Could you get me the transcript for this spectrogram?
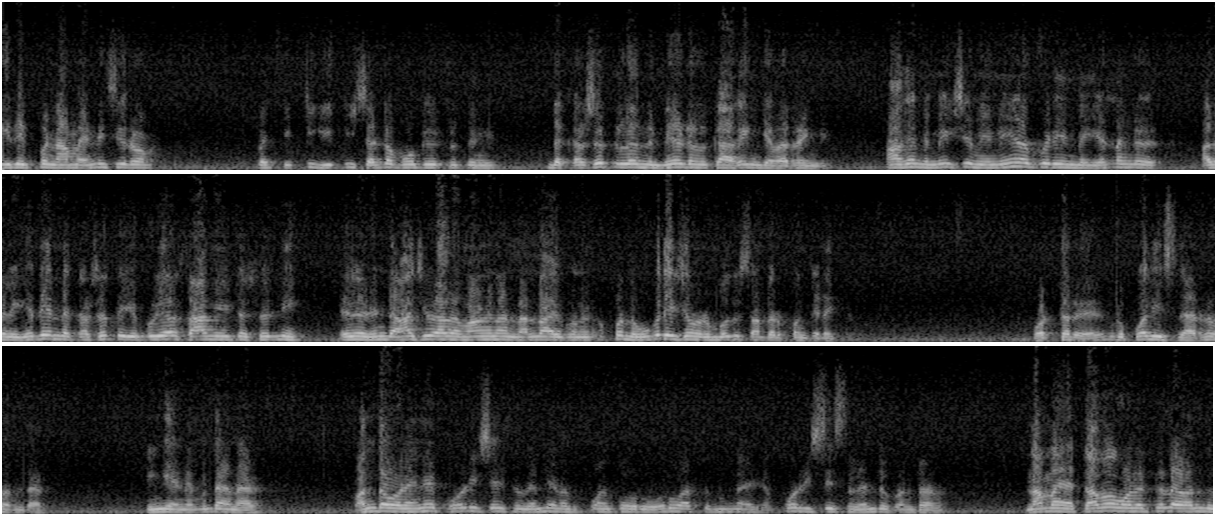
இது இப்ப நாம என்ன செய்யறோம் இப்ப திட்டி கிட்டி சட்டை போட்டுக்கிட்டு இருக்குங்க. இந்த கஷ்டத்துல இந்த மேடலுக்காக இங்க வர்றீங்க. ஆக இந்த மீசம் மீறப்படி இந்த எண்ணங்கள் அதுல எதை இந்த கஷ்டத்தை எப்படியாவது சாமிகிட்ட சொல்லி இதை ரெண்டு ஆசீர்வாதம் வாங்கினா நல்லா இருக்கணும் அப்ப இந்த உபதேசம் வரும்போது சந்தர்ப்பம் கிடைக்கும். ஒருத்தர் ஒரு போலீஸ்காரர் வந்தார். இங்க நிமிந்தானார் வந்த உடனே போலீஸ் ஸ்டேஷன்ல இருந்து எனக்கு இப்போ ஒரு ஒரு வாரத்துக்கு முன்னாடி போலீஸ் ஸ்டேஷன்ல இருந்து நம்ம தவ குணத்தில் வந்து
